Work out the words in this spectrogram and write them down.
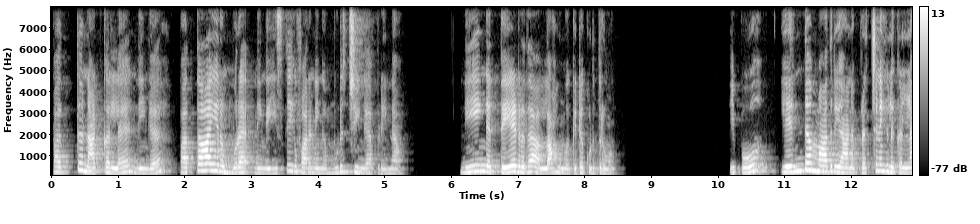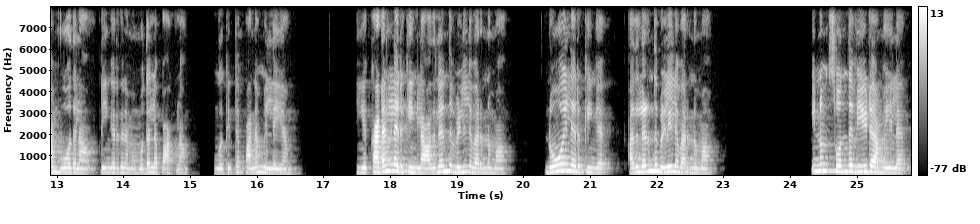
பத்து நாட்களில் நீங்கள் பத்தாயிரம் முறை நீங்கள் இஸ்திஃபாரை நீங்கள் முடிச்சிங்க அப்படின்னா நீங்கள் தேடுறத அல்லாஹ் உங்ககிட்ட கொடுத்துருவான். இப்போது எந்த மாதிரியான பிரச்சனைகளுக்கெல்லாம் ஓதலாம் அப்படிங்கிறத நம்ம முதல்ல பார்க்கலாம். உங்ககிட்ட பணம் இல்லையா? நீங்கள் கடனில் இருக்கீங்களா? அதுலேருந்து வெளியில் வரணுமா? நோயில் இருக்கீங்க. அதுலேருந்து வெளியில் வரணுமா? இன்னும் சொந்த வீடு அமையலை.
